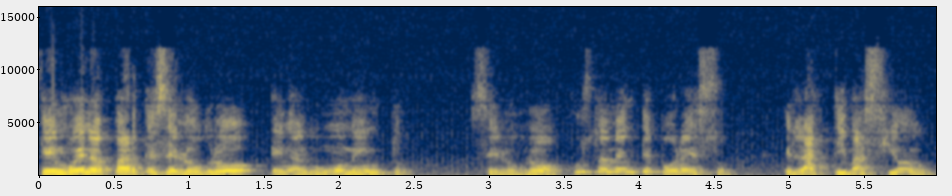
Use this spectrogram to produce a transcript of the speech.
que en buena parte se logró en algún momento, se logró justamente por eso, la activación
